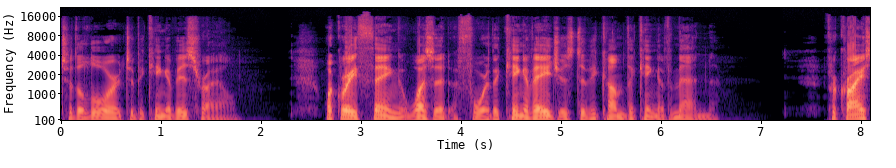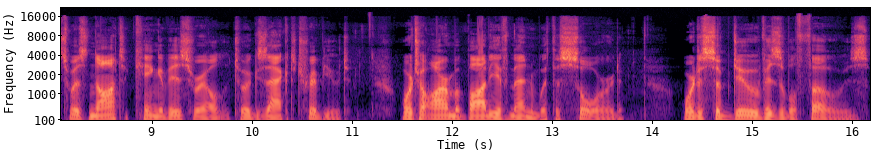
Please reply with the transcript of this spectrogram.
to the Lord to be King of Israel? What great thing was it for the King of ages to become the King of men? For Christ was not King of Israel to exact tribute, or to arm a body of men with the sword, or to subdue visible foes,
